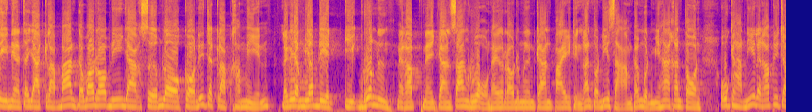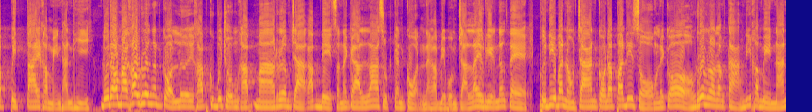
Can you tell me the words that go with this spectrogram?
ติเนี่ยจะอยากกลับบ้าน แต่ว่ารอบนี้อยากเสริมหล่อก่อนที่จะกลับขมรแล้วก็ยังมีอัปเดตอีกเรื่องหนึ่งนะครับในการสร้างรั้วของไทยเราดำเนินการไปถึงขั้นตอนที่ 3 ทั้งหมดมี 5 ขั้นตอน โอกาสนี้แหละครับที่จะปิดตายขมรทันที โดยเรามาเข้าเรื่องกันก่อนเลยครับคุณผู้ชมครับมาเริ่มจากอัปเดตสถานการณ์ล่าสุดกันก่อนนะครับเดี๋ยวผมจะไล่เรียงตั้งแต่ พื้นที่บ้านหนองจานกองทัพภาคที่สองแล้วก็เรื่องราวต่างๆ ที่ขมรนั้น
